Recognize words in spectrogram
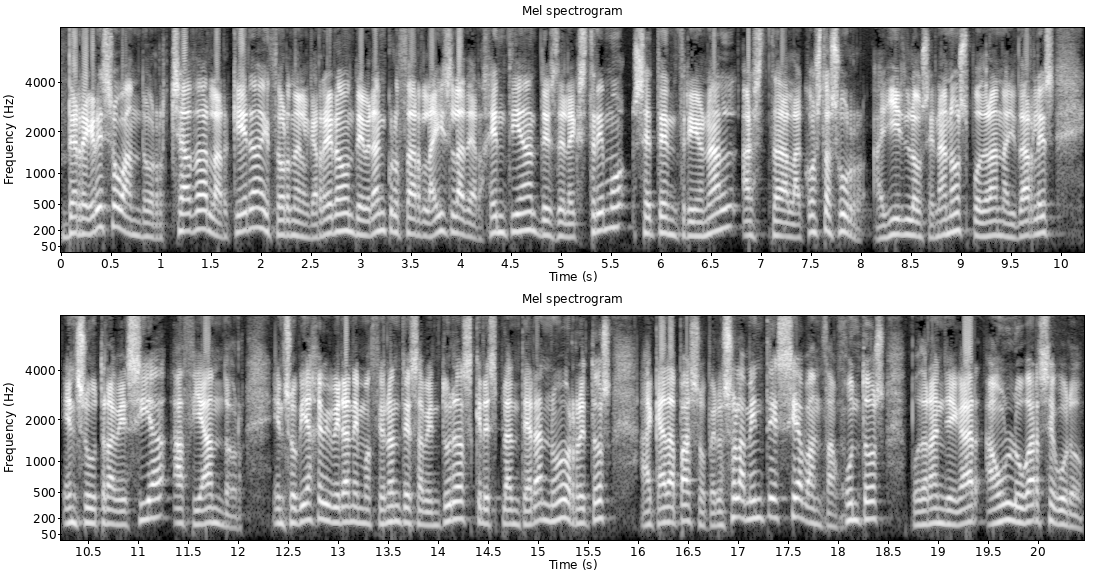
De regreso a Andor, Chada, la arquera y Thorn el guerrero deberán cruzar la isla de Argentia desde el extremo septentrional hasta la costa sur. Allí los enanos podrán ayudarles en su travesía hacia Andor. En su viaje vivirán emocionantes aventuras que les plantearán nuevos retos a cada paso, pero solamente si avanzan juntos podrán llegar a un lugar seguro.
